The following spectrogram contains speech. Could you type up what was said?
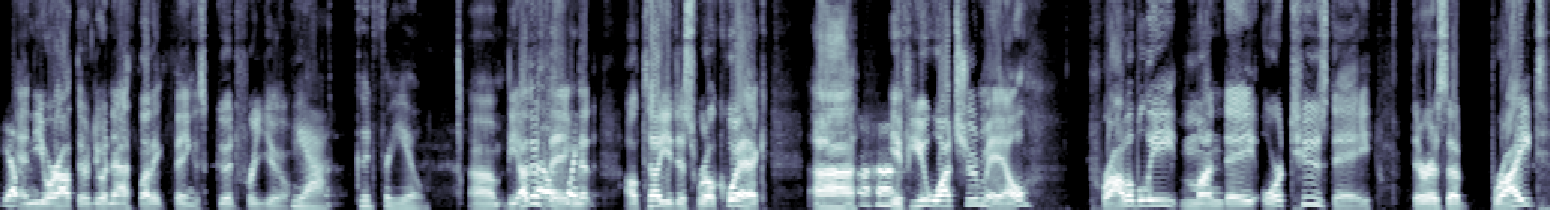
yep. and you are out there doing athletic things. Good for you. Yeah. Good for you. Um, the other Well, thing when- that I'll tell you just real quick uh, Uh-huh. if you watch your mail, probably Monday or Tuesday, there is a bright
